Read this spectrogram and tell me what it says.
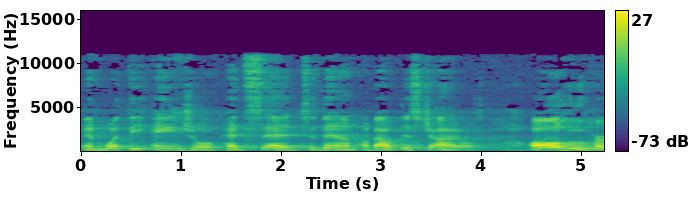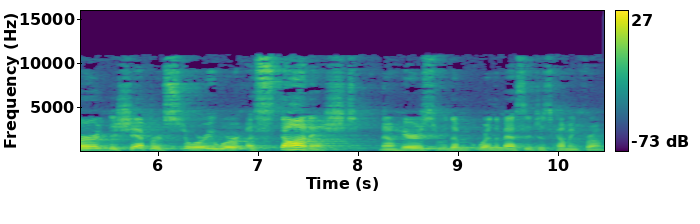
and what the angel had said to them about this child. All who heard the shepherd's story were astonished. Now, here's where the, where the message is coming from.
